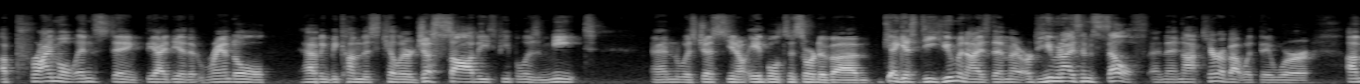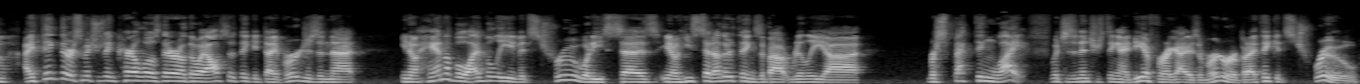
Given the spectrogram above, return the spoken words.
a primal instinct, the idea that Randall, having become this killer, just saw these people as meat and was just you know able to sort of um, I guess dehumanize them or dehumanize himself and then not care about what they were. Um, I think there are some interesting parallels there, although I also think it diverges in that, you know, Hannibal, I believe it's true what he says. You know, he said other things about really uh, respecting life, which is an interesting idea for a guy who's a murderer, but I think it's true.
